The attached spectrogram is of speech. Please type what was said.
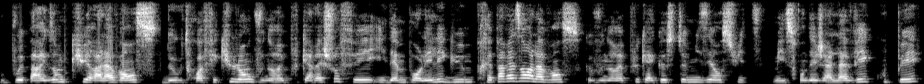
Vous pouvez par exemple cuire à l'avance deux ou trois féculents que vous n'aurez plus qu'à réchauffer, idem pour les légumes, préparez-en à l'avance que vous n'aurez plus qu'à customiser ensuite, mais ils seront déjà lavés, coupés,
